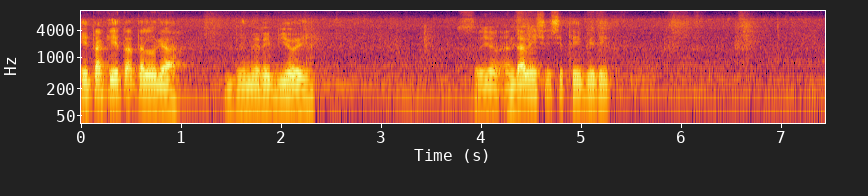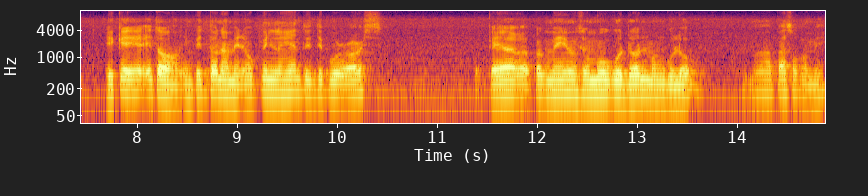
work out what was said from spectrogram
kitang-kita talaga. Dini-review eh. So yun, ang daming CCTV dito. Eh kaya ito, yung pinto namin, open lang yan 24 hours. Kaya pag may sumugo doon, manggulo, makapasok kami.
